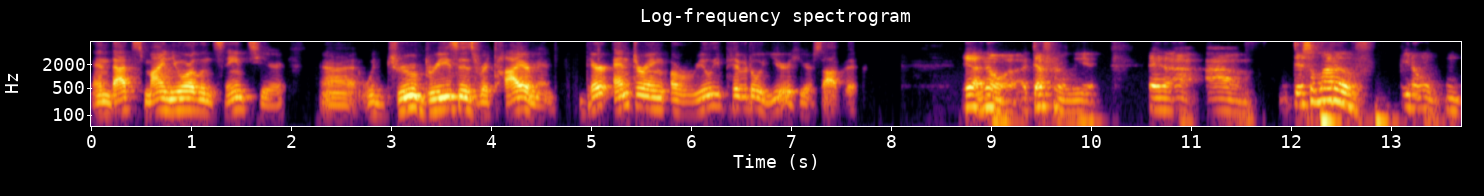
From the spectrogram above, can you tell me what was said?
and that's my New Orleans Saints here. Uh, with Drew Brees' retirement, they're entering a really pivotal year here, Satvik. Yeah, no, uh, definitely, and uh, um, there's a lot of you know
